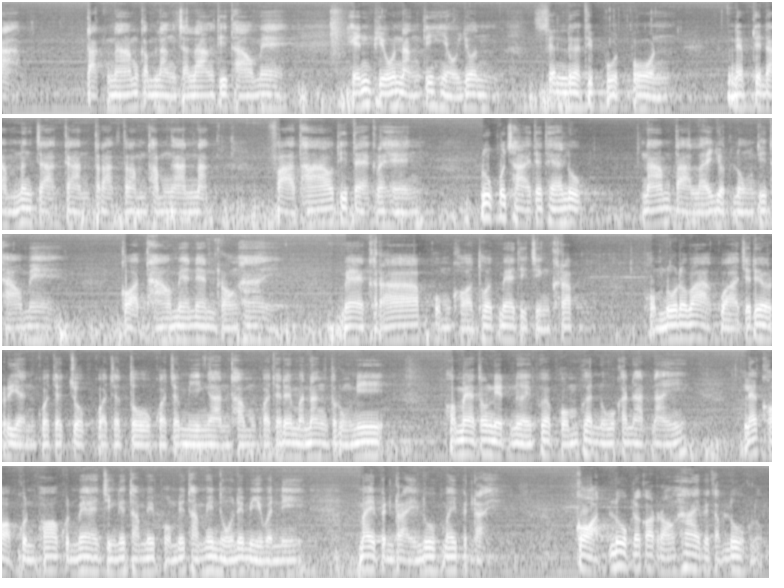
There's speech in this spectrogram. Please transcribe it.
กราบตักน้ำกำลังจะล้างที่เท้าแม่ เห็นผิวหนังที่เหี่ยวย่น เส้นเลือดที่ปูดโปนเล็บที่ดำเนื่องจากการตรากตรำทำงานหนัก ฝ่าเท้าที่แตกระแหง ลูกผู้ชายแท้ๆลูก น้ำตาไหลหยดลงที่เท้าแม่ กอดเท้าแม่แน่นร้องไห้ แม่ครับ ผมขอโทษแม่จริงๆครับ ผมรู้แล้วว่ากว่าจะได้เรียนกว่าจะจบกว่าจะโตกว่าจะมีงานทำกว่าจะได้มานั่งตรงนี้ พ่อแม่ต้องเหน็ดเหนื่อยเพื่อผมเพื่อหนูขนาดไหน และขอบคุณพ่อคุณแม่จริงได้ทำให้ผมได้ทำให้หนูได้มีวันนี้ ไม่เป็นไรลูกไม่เป็นไร กอดลูกแล้วก็ร้องไห้ไปกับลูกลูก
